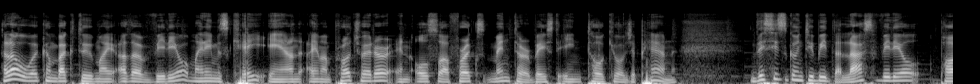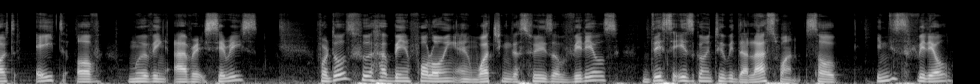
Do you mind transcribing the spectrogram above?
Hello, welcome back to my other video. My name is Kei and I'm a pro trader and also a forex mentor based in Tokyo, Japan. This is going to be the last video, part 8 of Moving Average series. For those who have been following and watching the series of videos, this is going to be the last one. So in this video,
